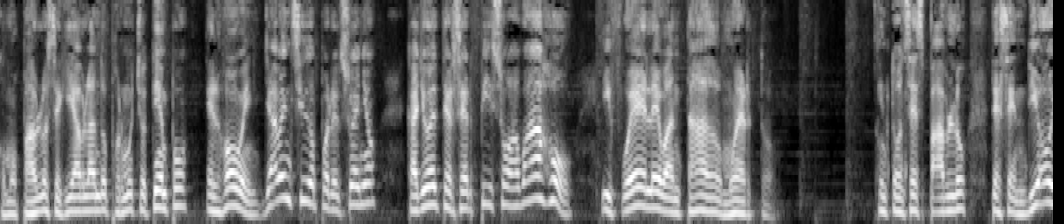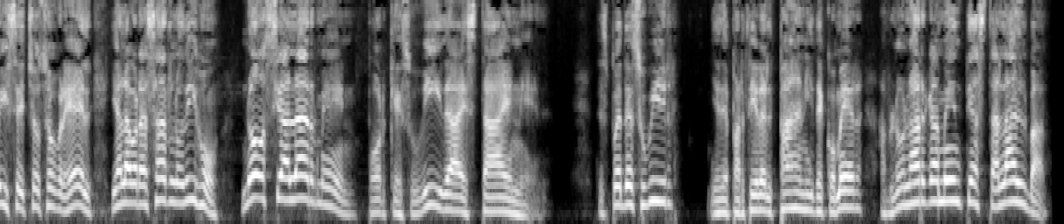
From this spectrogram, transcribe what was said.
Como Pablo seguía hablando por mucho tiempo, el joven, ya vencido por el sueño, cayó del tercer piso abajo y fue levantado muerto. Entonces Pablo descendió y se echó sobre él, y al abrazarlo dijo, No se alarmen, porque su vida está en él. Después de subir, y de partir el pan y de comer, habló largamente hasta el alba,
